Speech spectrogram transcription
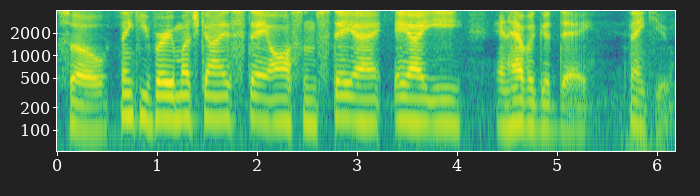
So thank you very much guys. Stay awesome, stay AIE, and have a good day. Thank you.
